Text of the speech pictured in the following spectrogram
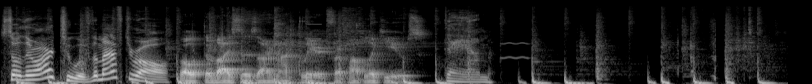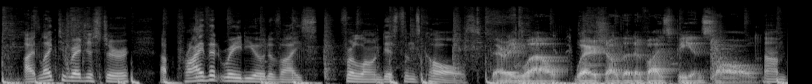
so there are two of them after all. Both devices are not cleared for public use. Damn. I'd like to register a private radio device for long distance calls. Very well. Where shall the device be installed? Um,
